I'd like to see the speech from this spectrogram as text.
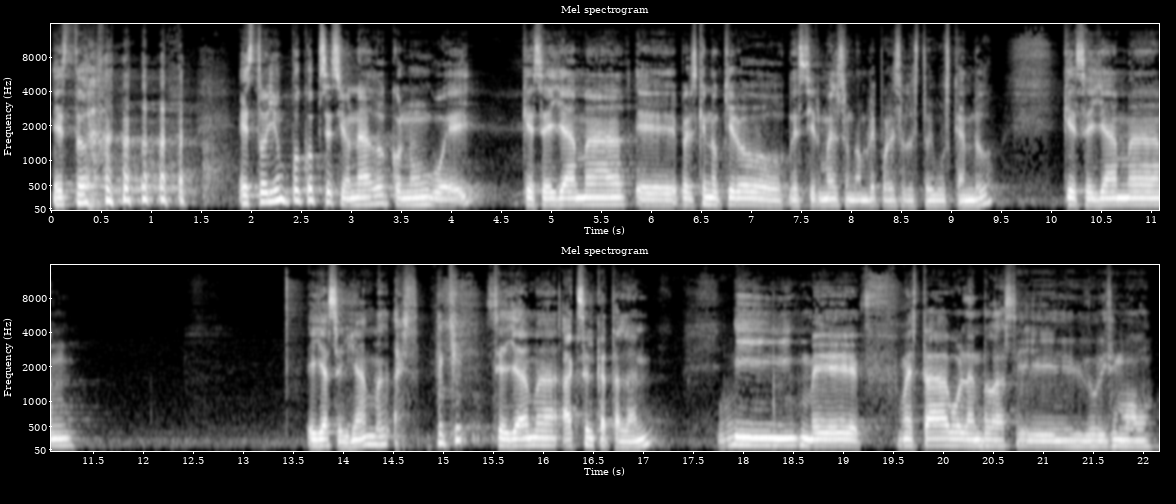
Esto... Estoy un poco obsesionado con un güey que se llama, eh, pero es que no quiero decir mal su nombre, por eso lo estoy buscando, que se llama... Ella se llama, se llama Axel Catalán y me, me está volando así durísimo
